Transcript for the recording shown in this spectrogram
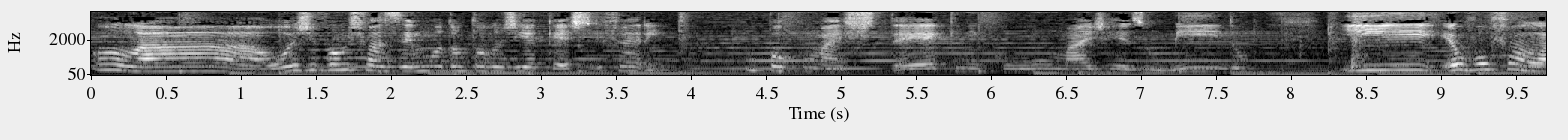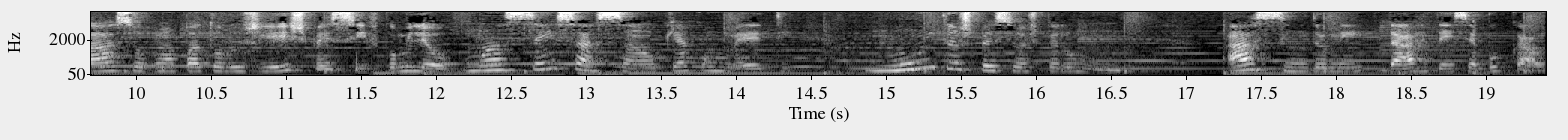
Olá! Hoje vamos fazer uma odontologia cast diferente. Um pouco mais técnico, mais resumido e eu vou falar sobre uma patologia específica, ou melhor, uma sensação que acomete muitas pessoas pelo mundo, a síndrome da ardência bucal.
